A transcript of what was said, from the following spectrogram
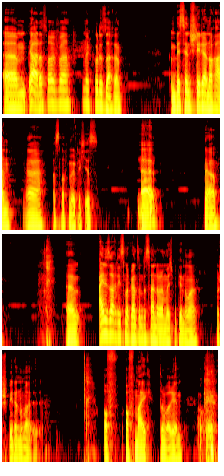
Ähm, ja, das war auf jeden Fall eine coole Sache. Ein bisschen steht ja noch an, äh, was noch möglich ist. Äh, ja. Ähm, eine Sache, die ist noch ganz interessant, aber da muss ich mit dir nochmal später nochmal off, off Mic drüber reden. Okay.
